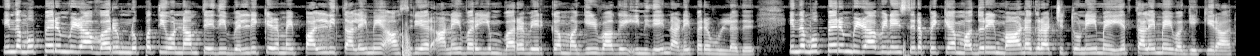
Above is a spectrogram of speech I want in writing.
இந்த முப்பெரும் விழா வரும் முப்பத்தி ஒன்றாம் தேதி வெள்ளிக்கிழமை பள்ளி தலைமை ஆசிரியர் அனைவரையும் வரவேற்க மகிழ்வாக இனிதே நடைபெற உள்ளது இந்த முப்பெரும் விழாவினை சிறப்பிக்க மதுரை மாநகராட்சி துணை மேயர் தலைமை வகிக்கிறார்.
